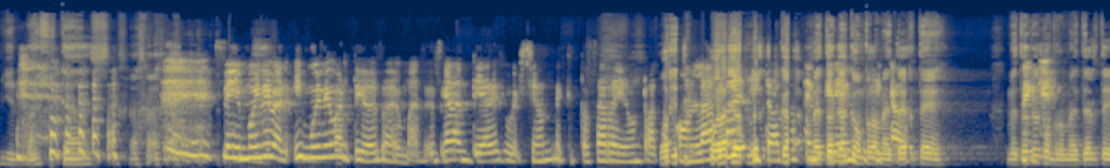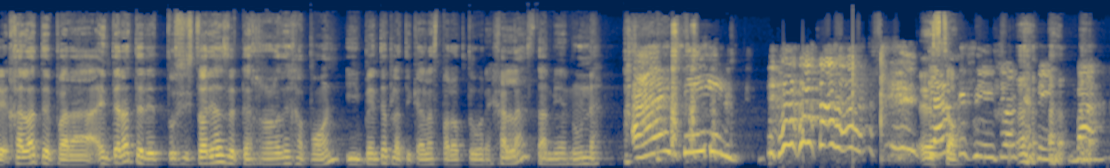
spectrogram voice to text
bien mágicas. sí, muy y muy divertidas además. Es garantía de diversión de que te vas a reír un rato con Lázaro y te vas a Me toca comprometerte me toca comprometerte. Jálate para. Entérate de tus historias de terror de Japón y vente a platicarlas para octubre. ¿Jalas? También una. ¡Ay, sí! claro que sí, claro que sí. Va,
